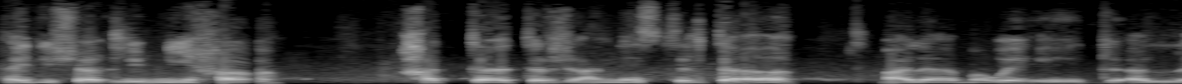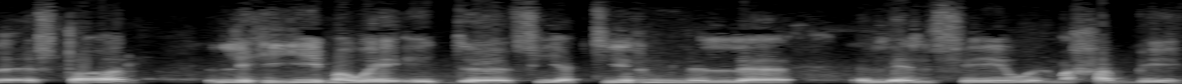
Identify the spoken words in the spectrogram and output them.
هيدي شغلة منيحة حتى ترجع الناس تلتقى على موائد الإفطار اللي هي موائد فيها كتير من الألفة والمحبة.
